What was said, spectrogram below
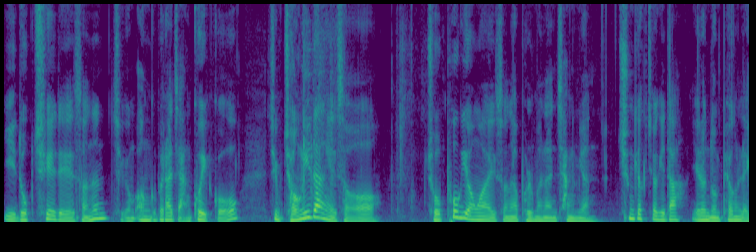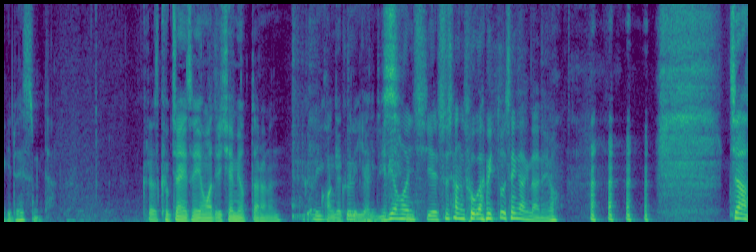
이 녹취에 대해서는 지금 언급을 하지 않고 있고 지금 정의당에서 조폭 영화에서나 볼만한 장면 충격적이다 이런 논평을 내기도 했습니다. 그래서 극장에서 영화들이 재미없다라는 관객들의 그 이야기도 이병헌 씨의 수상 소감이 또 생각나네요. 자,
